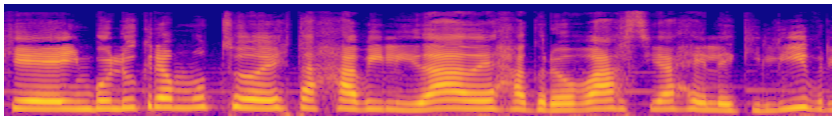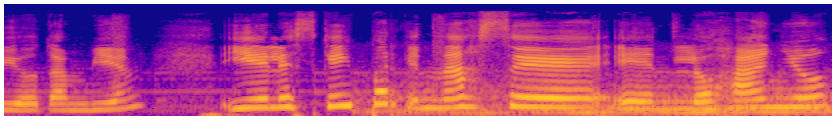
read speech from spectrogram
que involucra mucho de estas habilidades, acrobacias, el equilibrio también. Y el skatepark nace en los años,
